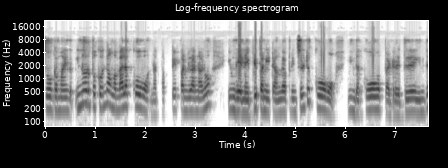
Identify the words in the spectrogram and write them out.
சோகமா இந்த இன்னொரு பக்கம் வந்து அவங்க மேல கோவம். நான் தப்பே பண்ணலனாலும் இவங்க என்ன இப்படி பண்ணிட்டாங்க அப்படின்னு சொல்லிட்டு கோவம். இந்த கோவப்படுறது இந்த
